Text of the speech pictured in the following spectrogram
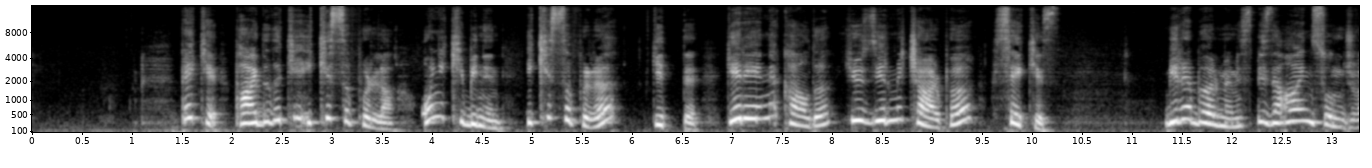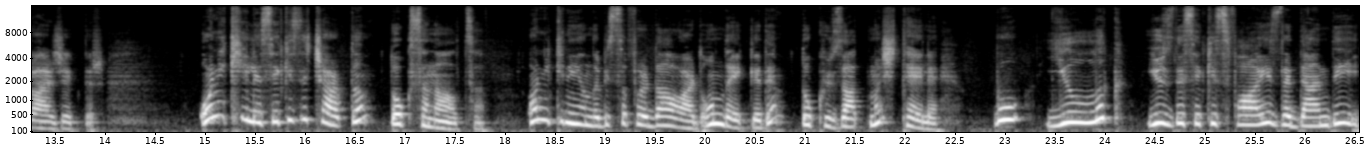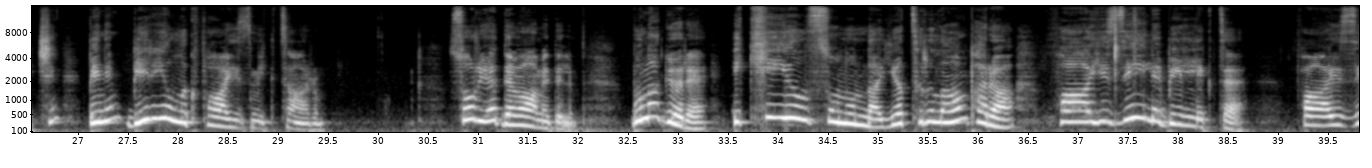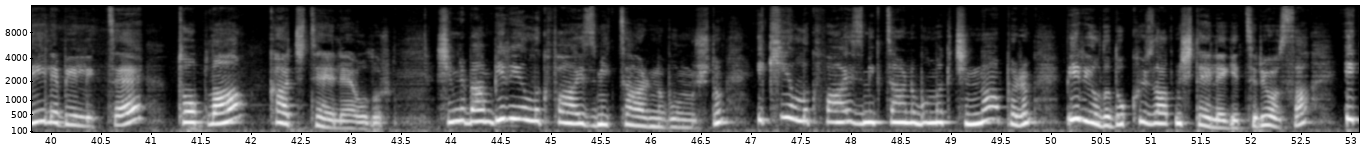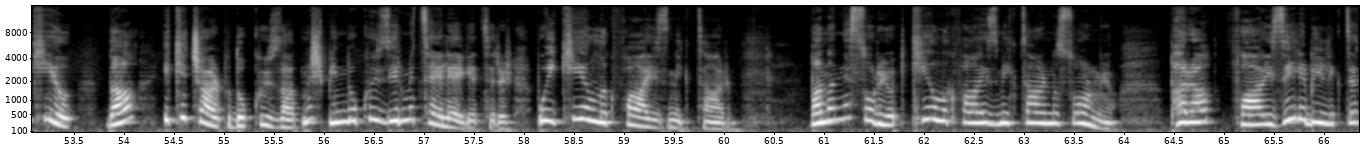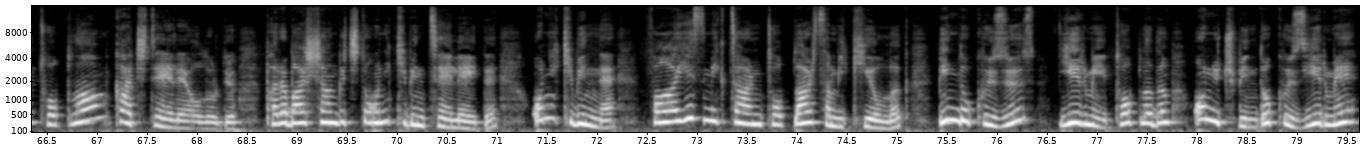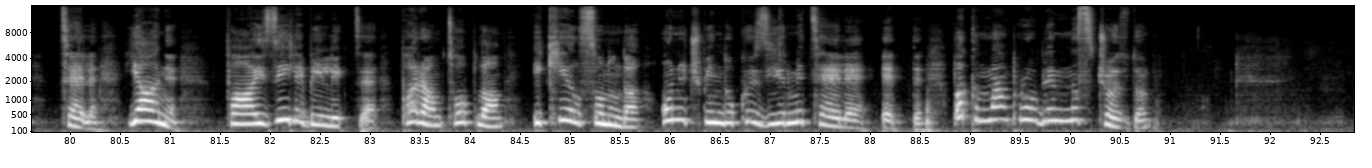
Peki paydadaki 2 sıfırla 12.000'in 2 sıfırı gitti. Geriye ne kaldı? 120 çarpı 8. 1'e bölmemiz bize aynı sonucu verecektir. 12 ile 8'i çarptım 96. 12'nin yanında bir sıfır daha vardı onu da ekledim 960 TL. Bu yıllık %8 faizle dendiği için benim bir yıllık faiz miktarım. Soruya devam edelim. Buna göre 2 yıl sonunda yatırılan para faiziyle birlikte faiziyle birlikte toplam kaç TL olur? Şimdi ben bir yıllık faiz miktarını bulmuştum. 2 yıllık faiz miktarını bulmak için ne yaparım? Bir yılda 960 TL getiriyorsa 2 yılda 2 çarpı 960 1920 TL getirir. Bu 2 yıllık faiz miktarım. Bana ne soruyor? 2 yıllık faiz miktarını sormuyor. Para faiziyle birlikte toplam kaç TL olur diyor. Para başlangıçta 12.000 TL idi. 12.000 ile faiz miktarını toplarsam 2 yıllık 1920'yi topladım 13.920 TL. Yani faiziyle birlikte param toplam 2 yıl sonunda 13.920 TL etti. Bakın ben problemi nasıl çözdüm?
